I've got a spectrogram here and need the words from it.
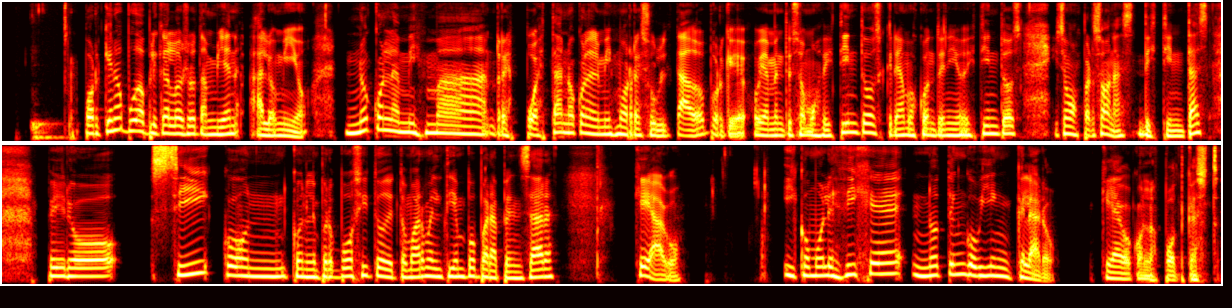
¿por qué no puedo aplicarlo yo también a lo mío? No con la misma respuesta, no con el mismo resultado, porque obviamente somos distintos, creamos contenido distintos y somos personas distintas, pero sí con, con el propósito de tomarme el tiempo para pensar, ¿qué hago? Y como les dije, no tengo bien claro qué hago con los podcasts.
